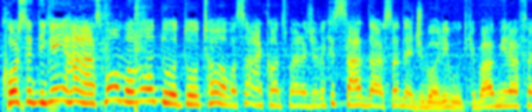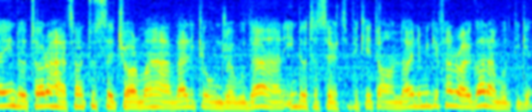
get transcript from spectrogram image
course دیگه ای هست. ما اون موقع دو دو تا واسه account manager ها که 100 درصد اجباری بود که بعد می‌رفتن این دوتا رو حتما تو سه چهار ماه اولی که اونجا بودن این دوتا certificate آنلاین می‌گفتن رایگان هم بود دیگه.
